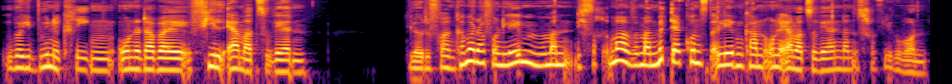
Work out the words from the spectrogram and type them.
über die Bühne kriegen, ohne dabei viel ärmer zu werden. Die Leute fragen, kann man davon leben? Wenn man, ich sag immer, wenn man mit der Kunst erleben kann, ohne ärmer zu werden, dann ist schon viel gewonnen.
